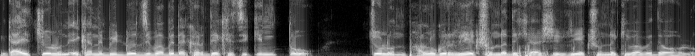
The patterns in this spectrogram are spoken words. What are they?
গাই চলুন এখানে ভিডিও যেভাবে দেখার দেখেছি কিন্তু চলুন ভালো করে রিয়েকশনটা দেখে আসি। রিয়েকশনটা কীভাবে দেওয়া হলো?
